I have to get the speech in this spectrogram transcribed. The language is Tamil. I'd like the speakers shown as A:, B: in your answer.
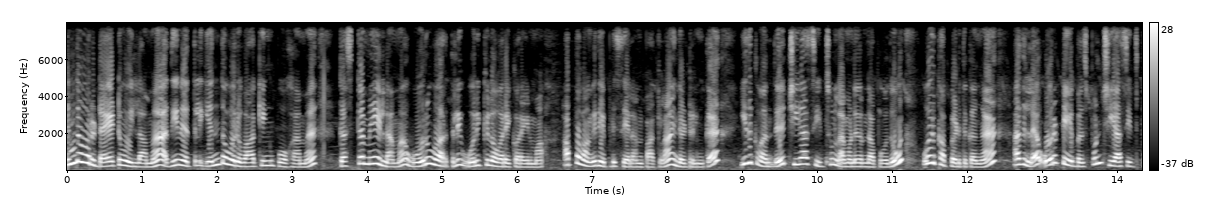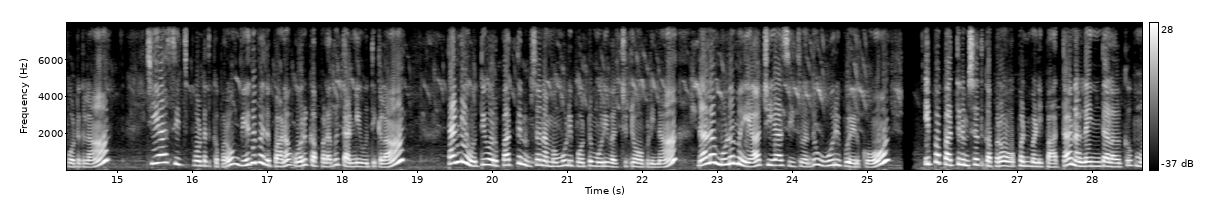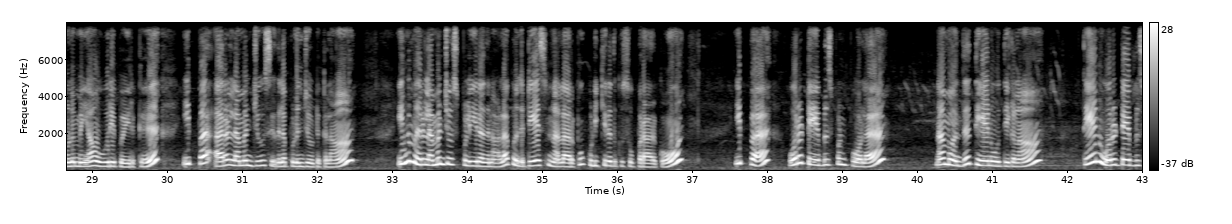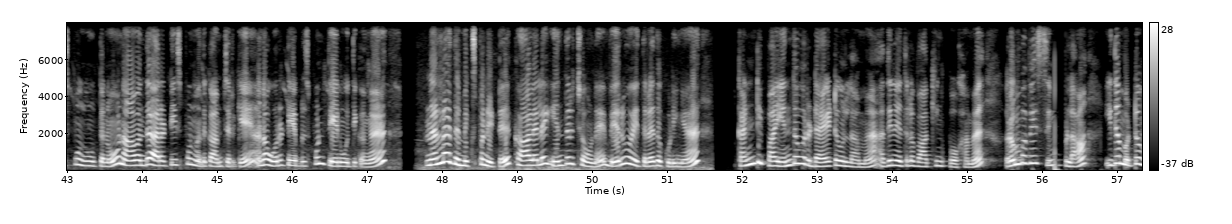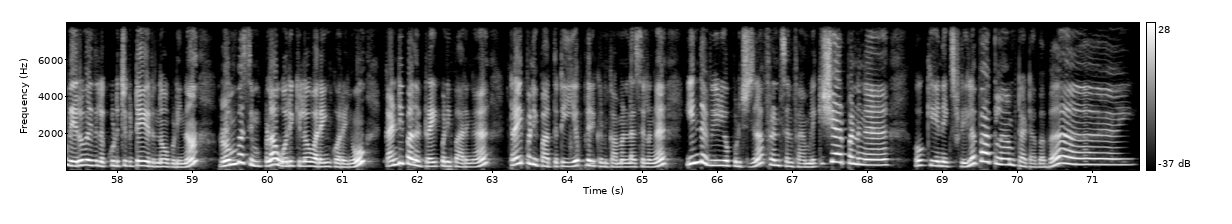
A: எந்த ஒரு டயட்டும் இல்லாமல் அதே நேரத்தில் எந்த ஒரு வாக்கிங்கும் போகாமல் கஷ்டமே இல்லாமல் ஒரு வாரத்தில் ஒரு கிலோ வரை குறையணுமா? அப்போ வாங்க இது எப்படி செய்யலாம்னு பார்க்கலாம். இந்த ட்ரிங்க்கை இதுக்கு வந்து சியா சீட்ஸும் லெமனும் இருந்தால் போதும். ஒரு கப் எடுத்துக்கோங்க. அதில் ஒரு டேபிள் ஸ்பூன் சியா சீட்ஸ் போட்டுக்கலாம் சியா சீட்ஸ் போட்டதுக்கப்புறம் வெது வெதுப்பான ஒரு கப் அளவு தண்ணி ஊற்றிக்கலாம் தண்ணி ஊற்றி ஒரு பத்து நிமிஷம் நம்ம மூடி போட்டு மூடி வச்சுட்டோம் அப்படின்னா நல்லா முழுமையாக சியா சீட்ஸ் வந்து ஊறி போயிருக்கும். இப்போ பத்து நிமிஷத்துக்கு அப்புறம் ஓப்பன் பண்ணி பார்த்தா நல்லா இந்த அளவுக்கு முழுமையாக ஊறி போயிருக்கு. இப்போ அரை லெமன் ஜூஸ் இதில் புழிஞ்சு விட்டுக்கலாம். இந்த மாதிரி லெமன் ஜூஸ் புளியறதுனால கொஞ்சம் டேஸ்ட் நல்லாயிருக்கும் குடிக்கிறதுக்கு சூப்பராக இருக்கும். இப்போ ஒரு டேபிள் ஸ்பூன் போல் நம்ம வந்து தேன் ஊற்றிக்கலாம் தேன் ஒரு டேபிள் ஸ்பூன் ஊற்றணும் நான் வந்து அரை டீஸ்பூன் வந்து காமிச்சிருக்கேன். ஆனால் ஒரு டேபிள் ஸ்பூன் தேன் ஊற்றிக்கோங்க நல்லா இதை மிக்ஸ் பண்ணிவிட்டு காலையில் எந்திரிச்ச உடனே வெறும் வயிற்றுல இதை குடிங்க. கண்டிப்பாக எந்த ஒரு டயட்டும் இல்லாமல் அதே நேரத்தில் வாக்கிங் போகாமல் ரொம்பவே சிம்பிளாக இதை மட்டும் வெறும் வயதில் குடிச்சிக்கிட்டே இருந்தோம் அப்படின்னா ரொம்ப சிம்பிளாக ஒரு கிலோ வரையும் குறையும். கண்டிப்பாக அதை ட்ரை பண்ணி பாருங்கள் ட்ரை பண்ணி பார்த்துட்டு எப்படி இருக்குன்னு கமெண்ட்டில் சொல்லுங்கள் இந்த வீடியோ பிடிச்சிச்சின்னா ஃப்ரெண்ட்ஸ் அண்ட் ஃபேமிலிக்கு ஷேர் பண்ணுங்கள் ஓகே நெக்ஸ்ட் வீடியோவில் பார்க்கலாம். டாடா பபாய்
